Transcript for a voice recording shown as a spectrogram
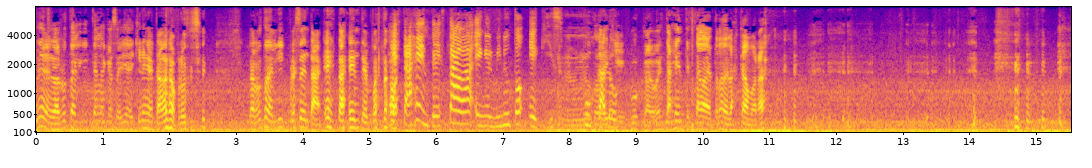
miren, la ruta del geek está en la cacería de quienes estaban en la producción. La ruta del geek presenta esta gente pues estaba Esta gente estaba en el minuto X. en el minuto Búscalo. que- búscalo. Esta gente estaba detrás de las cámaras.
